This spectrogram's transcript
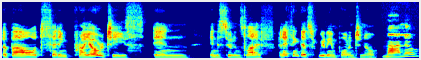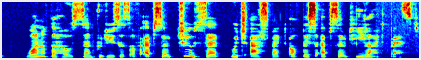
about setting priorities in in the student's life. And I think that's really important to know. Marlo, one of the hosts and producers of episode two, said which aspect of this episode he liked best.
